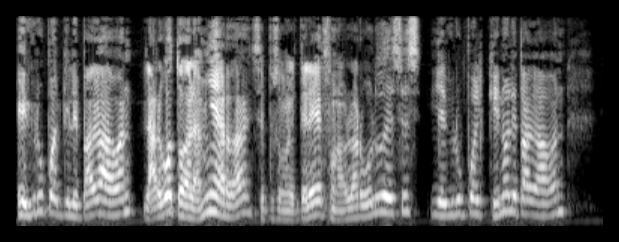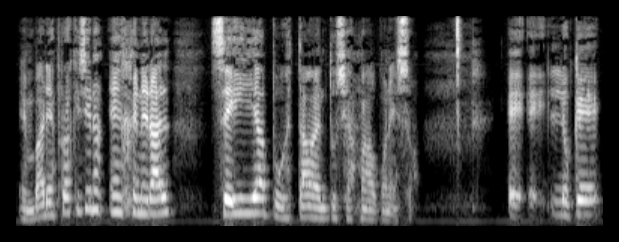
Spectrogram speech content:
El grupo al que le pagaban largó toda la mierda, se puso con el teléfono a hablar boludeces, y el grupo al que no le pagaban, en varias pruebas que hicieron, en general seguía porque estaba entusiasmado con eso. Eh, eh, lo que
